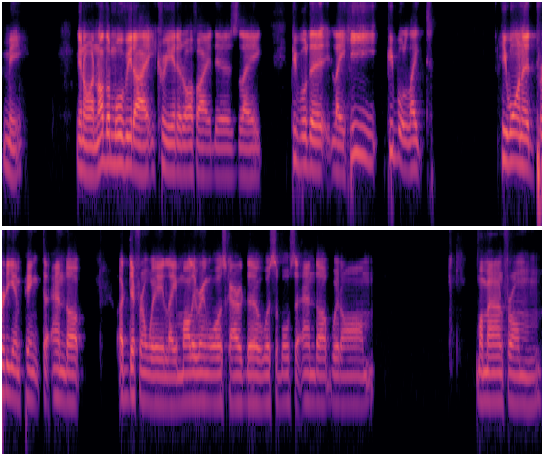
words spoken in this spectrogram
me. You know another movie that i created off ideas like people that like he people liked he wanted pretty in pink to end up a different way like molly ringwald's character was supposed to end up with um my man from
